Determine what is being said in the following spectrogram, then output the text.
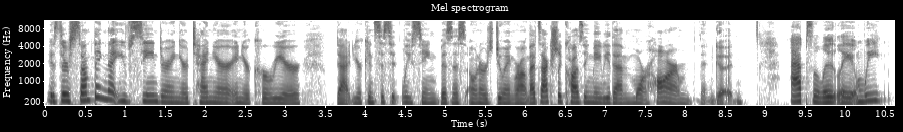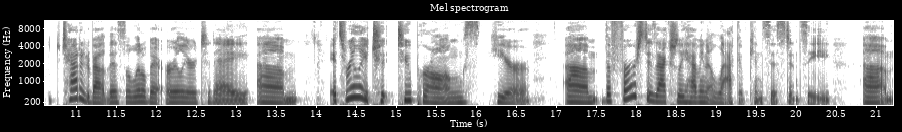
Is there something that you've seen during your tenure in your career that you're consistently seeing business owners doing wrong that's actually causing maybe them more harm than good? Absolutely. And we chatted about this a little bit earlier today. Um, it's really t- two prongs here. Um, the first is actually having a lack of consistency um,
